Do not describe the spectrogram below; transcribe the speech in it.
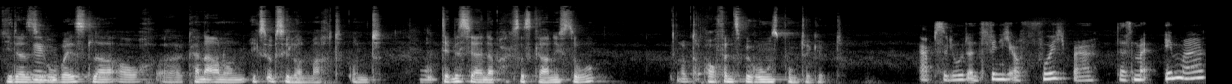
jeder Zero mhm. Wastler auch, äh, keine Ahnung, XY macht. Und dem ist ja in der Praxis gar nicht so. Auch wenn es Berührungspunkte gibt. Absolut. Und finde ich auch furchtbar, dass man immer,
